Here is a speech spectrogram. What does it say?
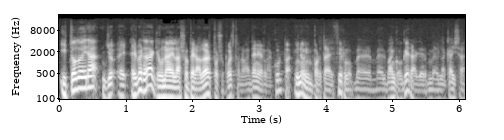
Y todo era, yo, eh, es verdad que una de las operadoras, por supuesto, no va a tener la culpa, y no me importa decirlo, el banco que era, que es la Caixa.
